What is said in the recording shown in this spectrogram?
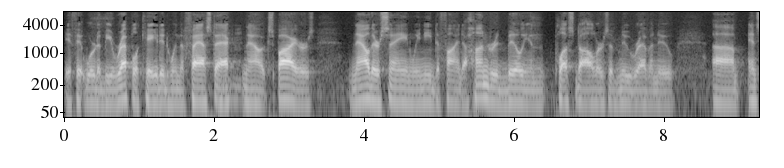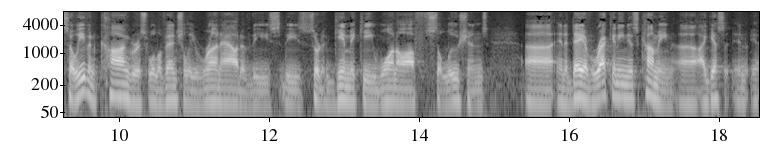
if it were to be replicated when the FAST Act now expires now they're saying we need to find 100 billion plus dollars of new revenue. Um, and so even Congress will eventually run out of these, these sort of gimmicky one off solutions. Uh, and a day of reckoning is coming. Uh, I guess in, in,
